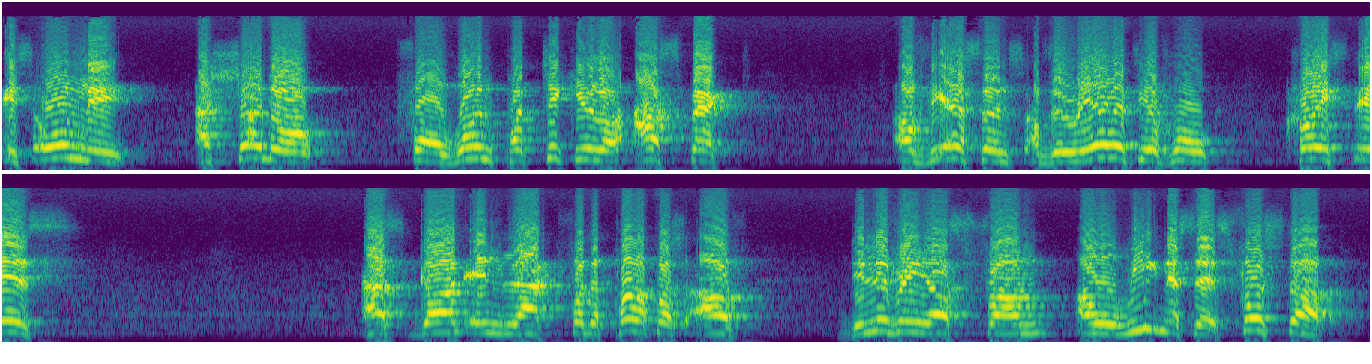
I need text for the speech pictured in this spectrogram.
is only a shadow for one particular aspect of the essence of the reality of who Christ is as God in lack for the purpose of delivering us from our weaknesses. Full stop.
